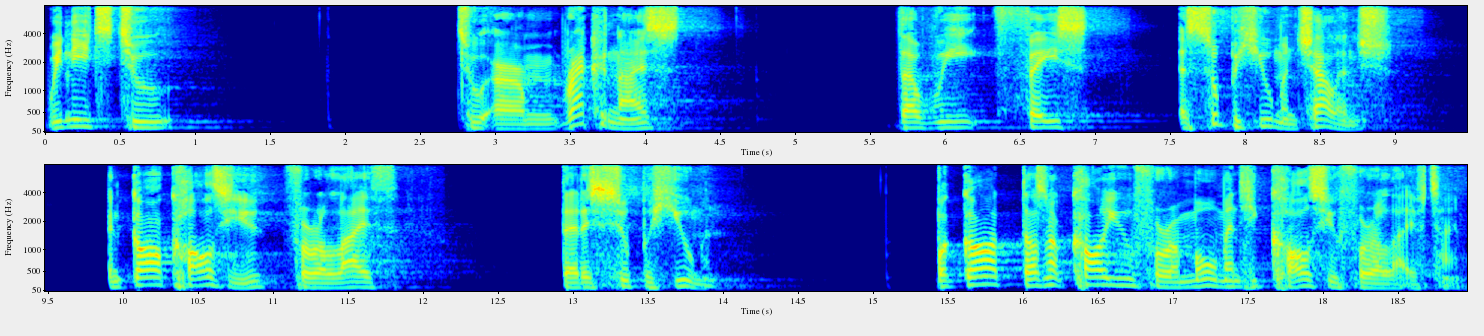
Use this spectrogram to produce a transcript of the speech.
we need to, to um, recognize that we face a superhuman challenge. And God calls you for a life that is superhuman. But God does not call you for a moment, He calls you for a lifetime.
